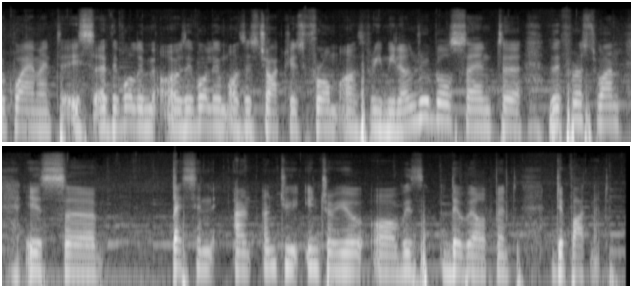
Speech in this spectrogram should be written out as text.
requirement is the volume or the volume of the structures from uh, three million rubles, and the first one is. Passing an interview with development department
